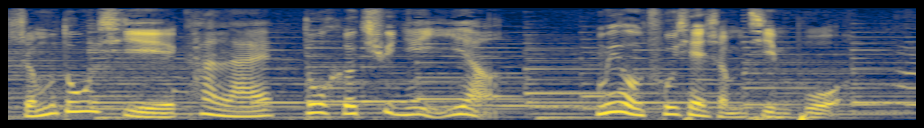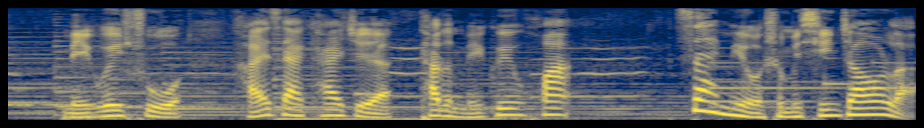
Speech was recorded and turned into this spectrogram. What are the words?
什么东西看来都和去年一样，没有出现什么进步。玫瑰树还在开着它的玫瑰花，再没有什么新招了。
